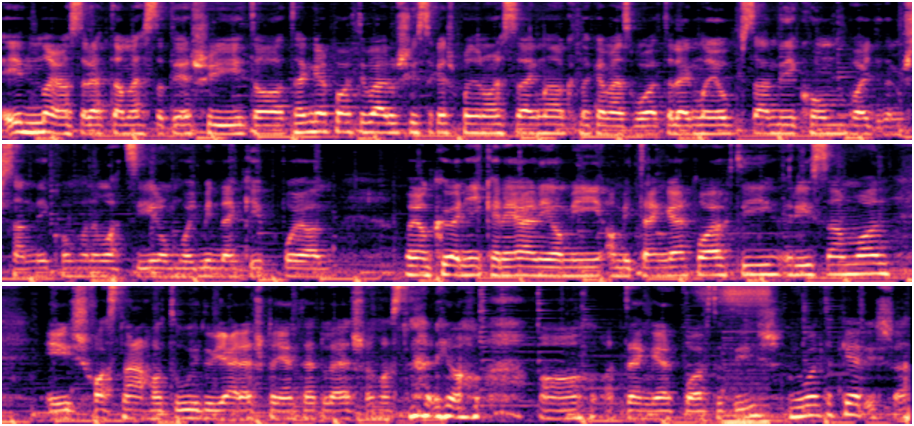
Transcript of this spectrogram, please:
Én nagyon szerettem ezt a térségét a tengerparti város északes Spanyolországnak, nekem ez volt a legnagyobb szándékom, vagy nem is szándékom, hanem a célom, hogy mindenképp olyan olyan környéken élni, ami, ami tengerparti részen van, és használható időjárás legyen, tehát lehessen használni a, a, a tengerpartot is. Mi volt a kérdésed?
